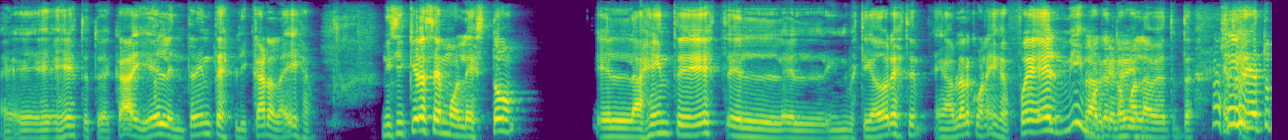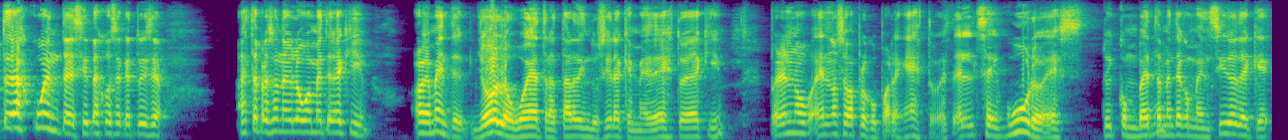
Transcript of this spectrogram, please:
eh, es esto, estoy acá. Y él intenta explicar a la hija. Ni siquiera se molestó el agente este, el, el investigador este, en hablar con la hija. Fue él mismo Claro, que que dijo. la batuta. Sí. Entonces ya tú te das cuenta de ciertas cosas que tú dices, a esta persona yo lo voy a meter aquí. Obviamente, yo lo voy a tratar de inducir a que me dé esto de aquí, pero él no, él no se va a preocupar en esto. Es- Él seguro es, estoy completamente convencido de que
